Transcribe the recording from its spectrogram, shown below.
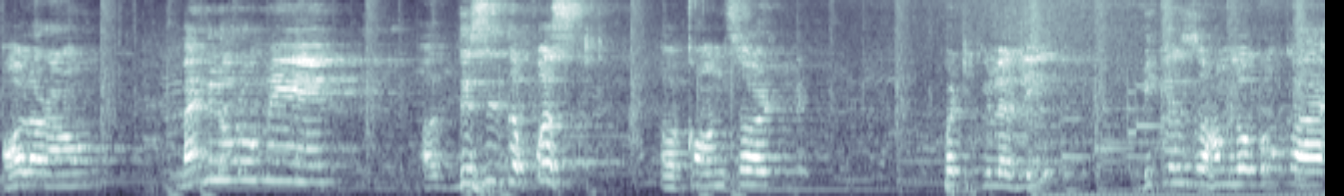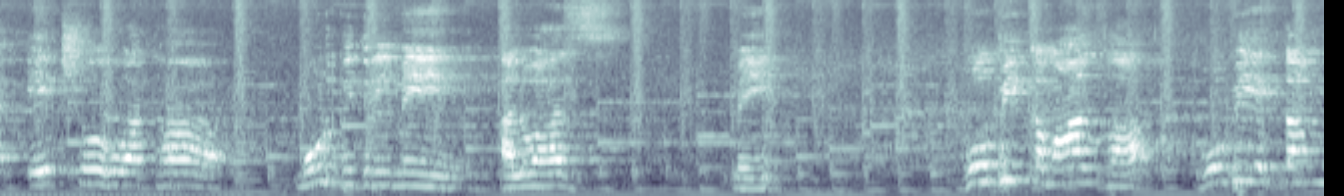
all around. Bangalore में uh, this is the first uh, concert particularly because हम लोगों का एक शो हुआ था मूड बिदरी में अलवाज में वो भी कमाल था वो भी एकदम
